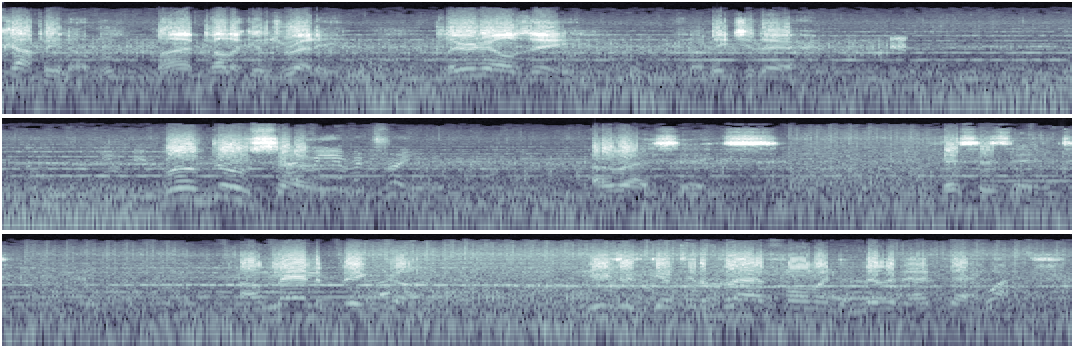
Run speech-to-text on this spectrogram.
Copy, Noble. My Pelican's ready. Clear an LZ. and I'll meet you there. We'll do, sir. Heavy infantry. All right, Six. This is it. I'll man the big gun. You just get to the platform and deliver that package. They're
